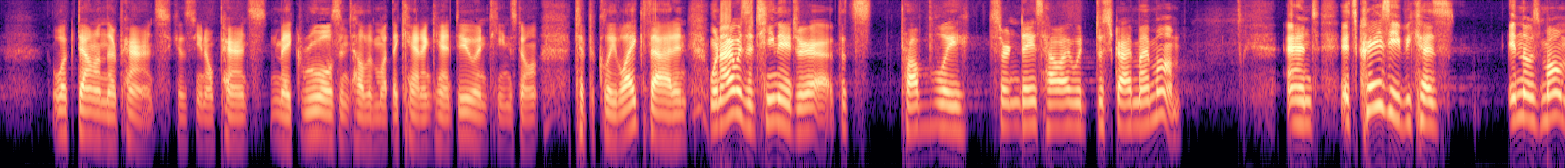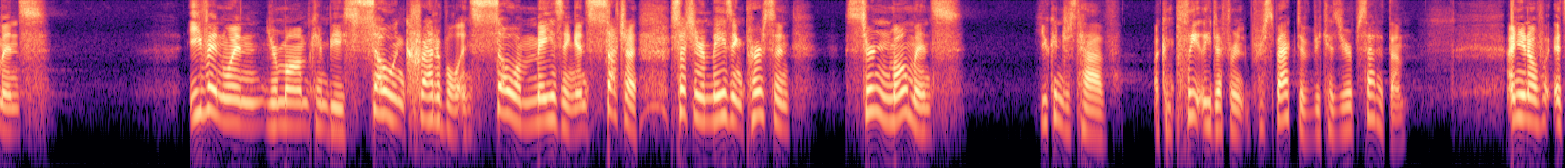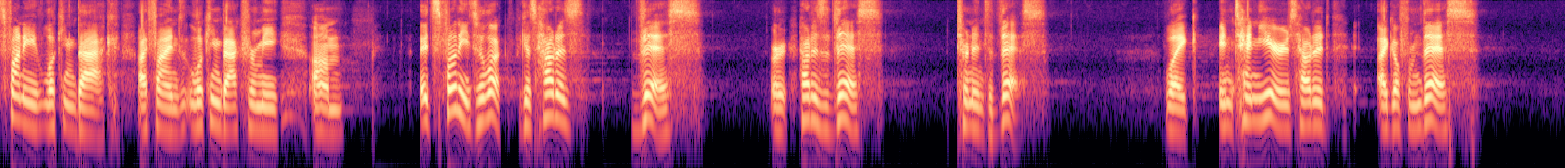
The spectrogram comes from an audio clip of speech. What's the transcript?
look down on their parents because you know parents make rules and tell them what they can and can't do and teens don't typically like that. And when i was a teenager uh, that's probably certain days how i would describe my mom. And it's crazy because in those moments even when your mom can be so incredible and so amazing and such a such an amazing person certain moments you can just have a completely different perspective because you're upset at them. And you know it's funny looking back i find looking back for me um, it's funny to look because how does this or how does this turn into this? Like in 10 years how did i go from this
